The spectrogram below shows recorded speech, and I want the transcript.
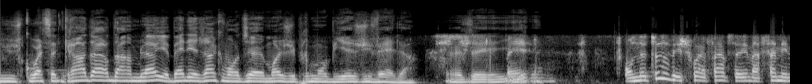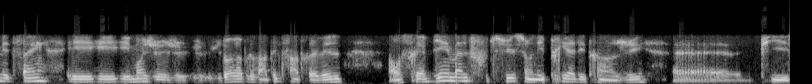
euh, quoi, cette grandeur d'âme-là, il y a bien des gens qui vont dire, moi, j'ai pris mon billet, j'y vais, là. Ben, on a tous des choix à faire. Vous savez, ma femme est médecin et, moi, je, dois représenter le centre-ville. On serait bien mal foutu si on est pris à l'étranger, euh, puis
